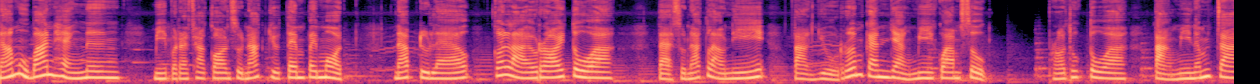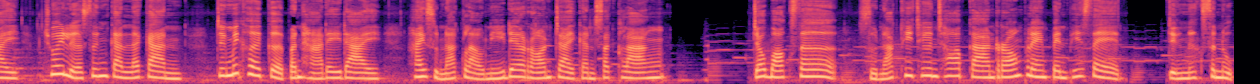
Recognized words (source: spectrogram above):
ณ หมู่บ้านแห่งหนึ่ง มีประชากรสุนัขอยู่เต็มไปหมด นับดูแล้วก็หลายร้อยตัว แต่สุนัขเหล่านี้ต่างอยู่ร่วมกันอย่างมีความสุข เพราะทุกตัวต่างมีน้ำใจช่วยเหลือซึ่งกันและกัน จึงไม่เคยเกิดปัญหาใด ๆ ให้สุนัขเหล่านี้ได้ร้อนใจกันสักครั้ง เจ้าบ็อกเซอร์ สุนัขที่ชื่นชอบการร้องเพลงเป็นพิเศษ จึงนึกสนุก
